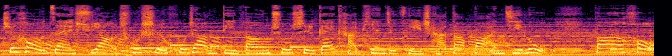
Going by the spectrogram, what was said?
之后在需要出示护照的地方出示该卡片，就可以查到报案记录。报案后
